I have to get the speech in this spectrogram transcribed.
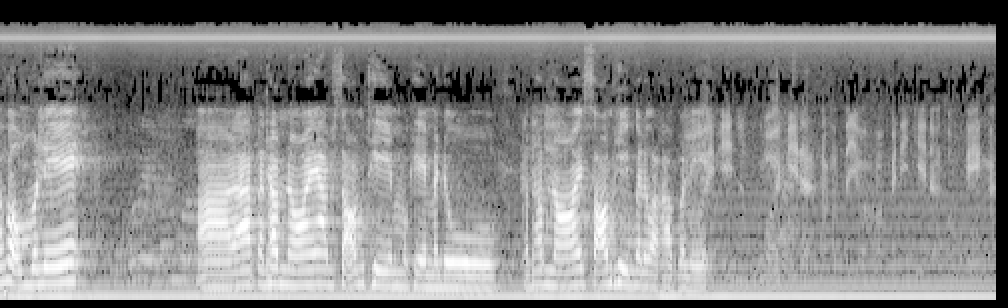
ครับผมวันนี้อ่าครับกระท่อมน้อยนะครับซ้อมทีมโอเคมาดูกระท่อมน้อยซ้อมทีมกันดีกว่าครับ วันนี้บอยพี่บอยพี่นะทำสตรีมเขาเป็นดีเจนะส่งเพลงมา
